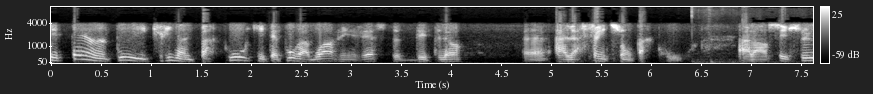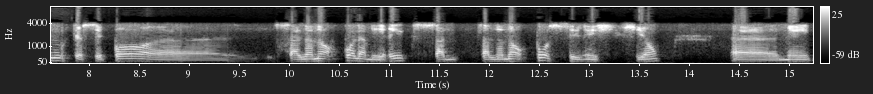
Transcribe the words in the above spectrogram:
c'était un peu écrit dans le parcours qui était pour avoir un geste d'éclat euh, à la fin de son parcours. Alors, c'est sûr que c'est pas, euh, ça n'honore pas l'Amérique, ça, ça n'honore pas ses institutions, euh, mais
